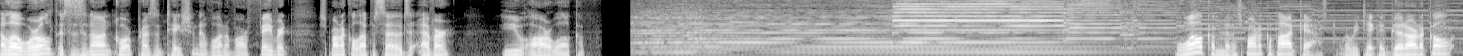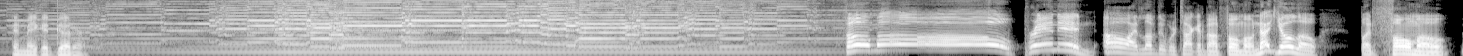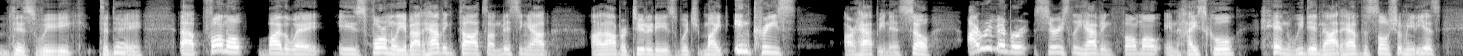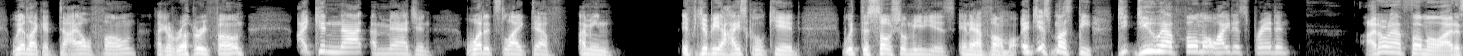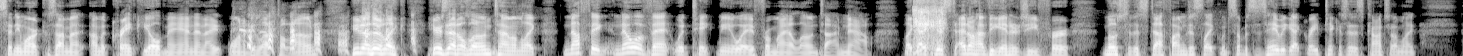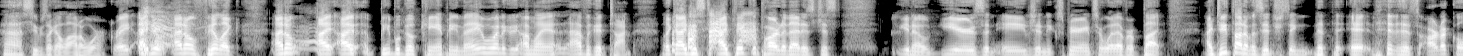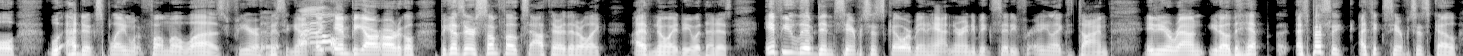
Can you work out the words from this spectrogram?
Hello, world. This is an encore presentation of one of our favorite Smarticle episodes ever. You are welcome. Welcome to the Smarticle Podcast, where we take a good article and make it gooder. FOMO! Brandon! Oh, I love that we're talking about FOMO. Not YOLO, but FOMO this week, today. Uh, FOMO, by the way, is formally about having thoughts on missing out on opportunities which might increase our happiness. So I remember seriously having FOMO in high school, and we did not have the social medias. We had like a dial phone, like a rotary phone. I cannot imagine what it's like to have, I mean, if you be a high school kid with the social medias and have FOMO. It just must be. Do, do you have FOMOitis, Brandon? I don't have FOMOitis anymore because I'm a I'm a cranky old man and I want to be left alone. you know, they're like, here's that alone time. I'm like, nothing, no event would take me away from my alone time now. Like I just I don't have the energy for most of the stuff. I'm just like when someone says, Hey, we got great tickets to this concert, I'm like, ah, seems like a lot of work, right? I don't I don't feel like I don't I, I people go camping, they want to go I'm like, have a good time. Like I just I think a part of that is just, you know, years and age and experience or whatever. But I do thought it was interesting that the, it, this article w- had to explain what FOMO was, fear of missing out, Well- like NPR article, because there are some folks out there that are like, I have no idea what that is. If you lived in San Francisco or Manhattan or any big city for any length of time, and you're around, you know, the hip, especially I think San Francisco,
